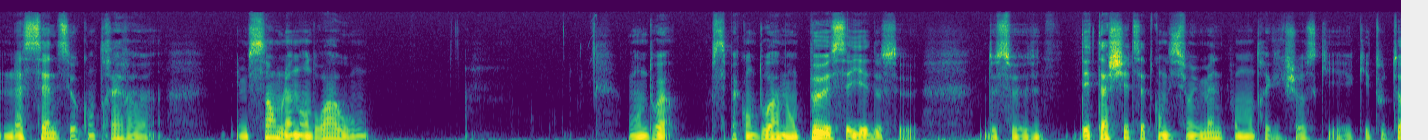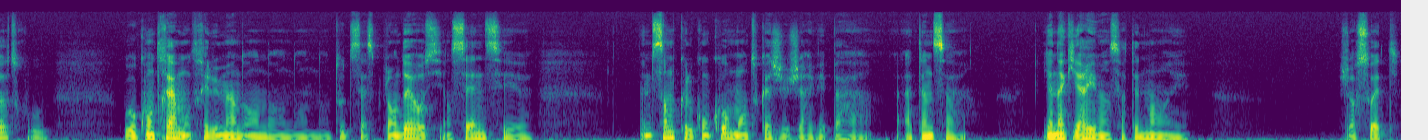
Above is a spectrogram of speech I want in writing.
La scène, c'est au contraire, euh, il me semble, un endroit où on, où on doit, c'est pas qu'on doit, mais on peut essayer de se, détacher de cette condition humaine pour montrer quelque chose qui est, tout autre ou, au contraire montrer l'humain dans toute sa splendeur aussi en scène c'est euh, il me semble que le concours moi en tout cas je n'arrivais pas à, à atteindre ça il y en a qui arrivent hein, certainement et je leur souhaite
